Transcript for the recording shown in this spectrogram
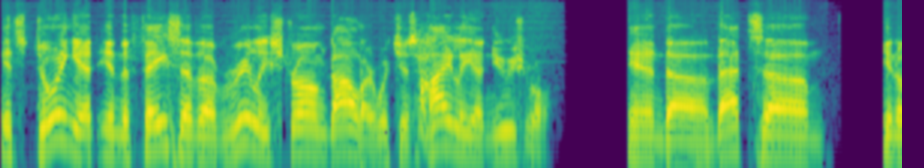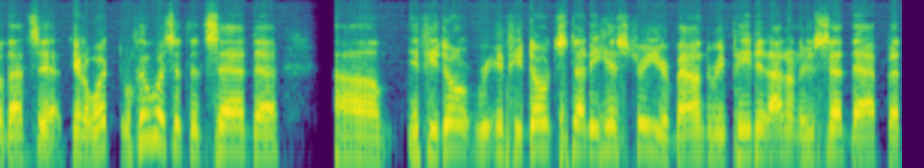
it's doing it in the face of a really strong dollar which is highly unusual and uh, that's um, you know that's it you know what who was it that said uh, um, if you don't if you don't study history you're bound to repeat it i don't know who said that but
